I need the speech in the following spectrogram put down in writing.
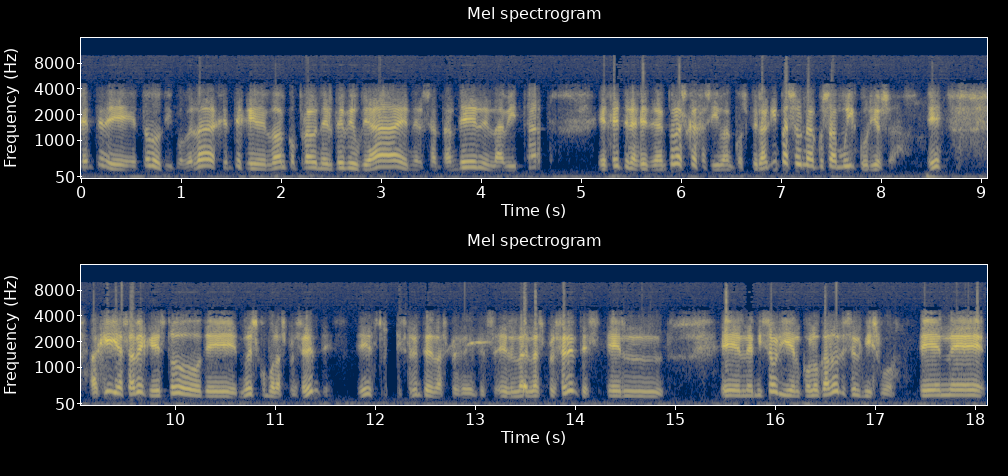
gente de todo tipo, ¿verdad? Gente que lo han comprado en el BBVA, en el Santander, en la Habitat etcétera, etcétera, en todas las cajas y bancos. Pero aquí pasa una cosa muy curiosa. ¿eh? Aquí ya sabe que esto de, no es como las preferentes, ¿eh? es diferente de las preferentes. En las preferentes, el, el, emisor y el colocador es el mismo. En, eh,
